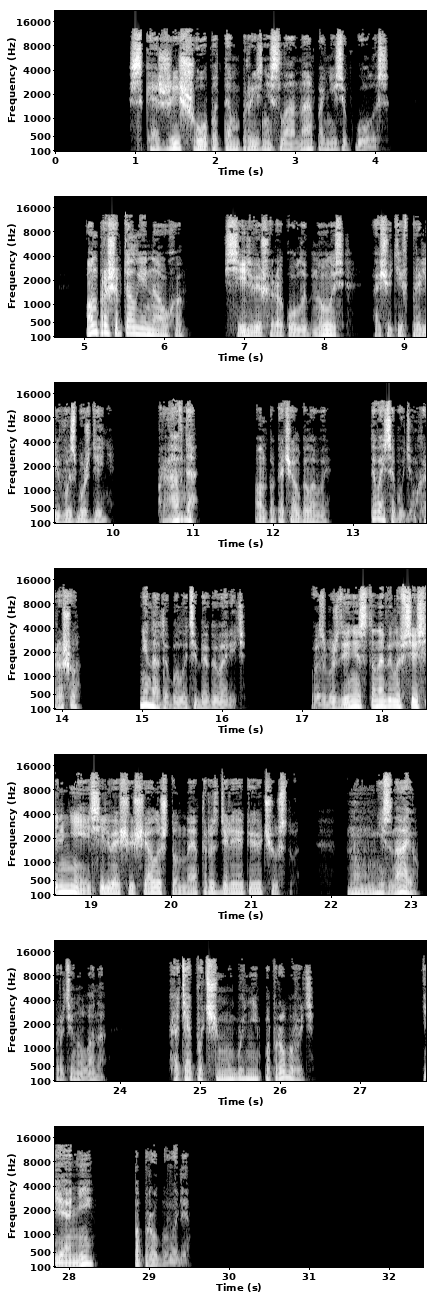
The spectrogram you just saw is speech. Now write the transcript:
«Скажи шепотом», — произнесла она, понизив голос. Он прошептал ей на ухо. Сильвия широко улыбнулась, ощутив прилив возбуждения. «Правда?» Он покачал головой. «Давай забудем, хорошо? Не надо было тебе говорить». Возбуждение становилось все сильнее, и Сильвия ощущала, что Нет разделяет ее чувства. «Ну, не знаю», — протянула она. «Хотя почему бы не попробовать?» И они попробовали.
